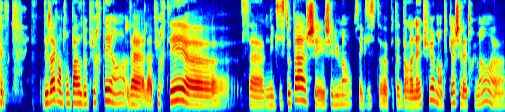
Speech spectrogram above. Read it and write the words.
Déjà, quand on parle de pureté, hein, la, pureté, euh, ça n'existe pas chez, l'humain. Ça existe euh, peut-être dans la nature, mais en tout cas, chez l'être humain, euh,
